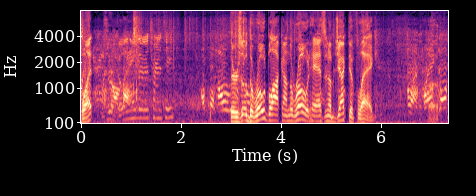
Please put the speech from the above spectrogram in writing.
why? What? Is there a building over there they're trying to take? I said, how are we There's a, the roadblock on the road has an objective flag. Four, flags up.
